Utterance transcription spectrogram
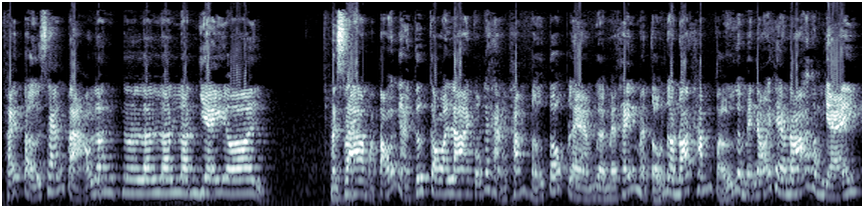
Phải tự sáng tạo lên lên lên lên dây ơi. Mà sao mà tối ngày cứ coi like của cái thằng thám tử tốt làm rồi mày thấy mày tưởng đâu nó thám tử, rồi mày nói theo nó không vậy?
